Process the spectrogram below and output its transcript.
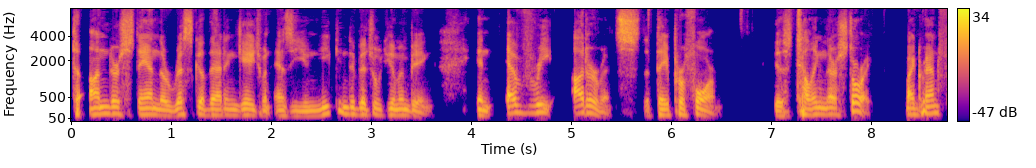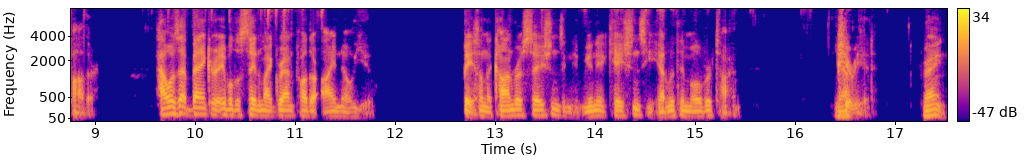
to understand the risk of that engagement as a unique individual human being in every utterance that they perform is telling their story. My grandfather. How was that banker able to say to my grandfather, I know you? based on the conversations and communications he had with him over time. Yep. Period. Right.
